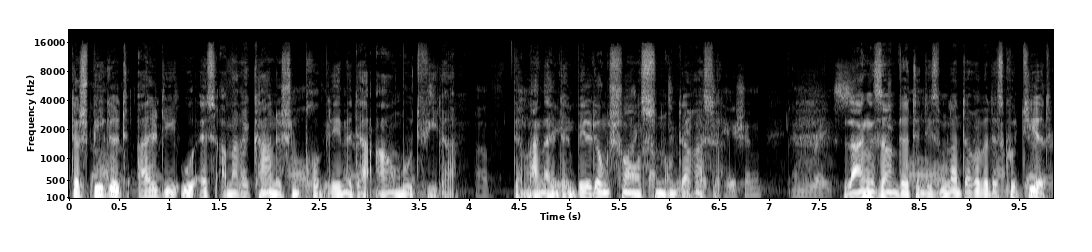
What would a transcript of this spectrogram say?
Das spiegelt all die US-amerikanischen Probleme der Armut wider, der mangelnden Bildungschancen und der Rasse. Langsam wird in diesem Land darüber diskutiert,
